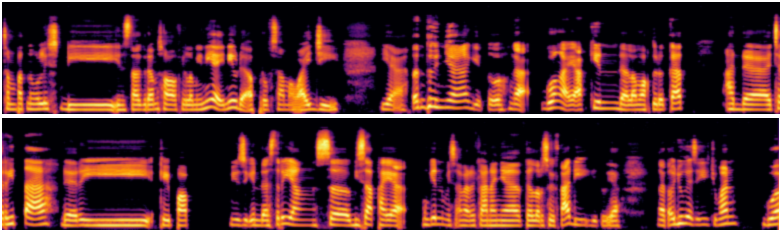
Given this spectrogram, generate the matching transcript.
sempat nulis di Instagram soal film ini ya ini udah approve sama YG. Ya tentunya gitu. Nggak, gue nggak yakin dalam waktu dekat ada cerita dari K-pop music industry yang sebisa kayak mungkin Miss Americananya Taylor Swift tadi gitu ya. Nggak tahu juga sih cuman gue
